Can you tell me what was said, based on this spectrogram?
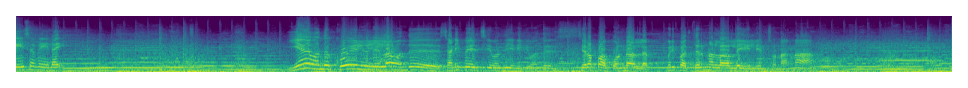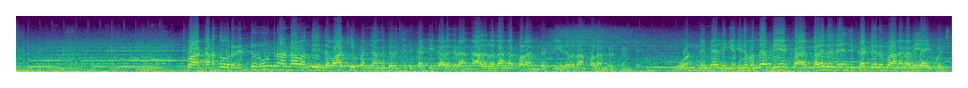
பேசவே இல்லை? ஏன் வந்து கோயில்கள் எல்லாம் வந்து சனிப்பயிற்சி வந்து இன்னைக்கு வந்து சிறப்பாக கொண்டாடல? குறிப்பாக திருநள்ளாறுல இல்லைன்னு சொன்னாங்கன்னா இப்போ கடந்த ஒரு ரெண்டு நூற்றாண்டாக வந்து இந்த வாக்கிய பஞ்சாங்கத்தை வச்சுட்டு கட்டிட்டு அழுகுறாங்க. அதில் தாங்க பலன் இருக்கு இதில் தான் பலன் இருக்குன்ட்டு. ஒன்றுமே இல்லைங்க. இது வந்து அப்படியே க கழுத தேஞ்சு கட்டெரும்பான கதையாகி போச்சு.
